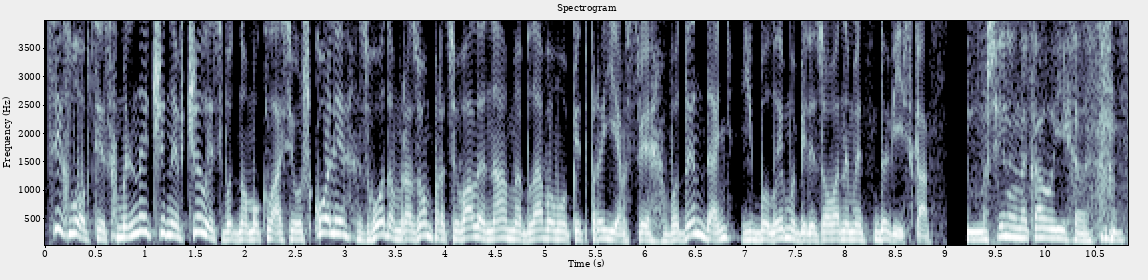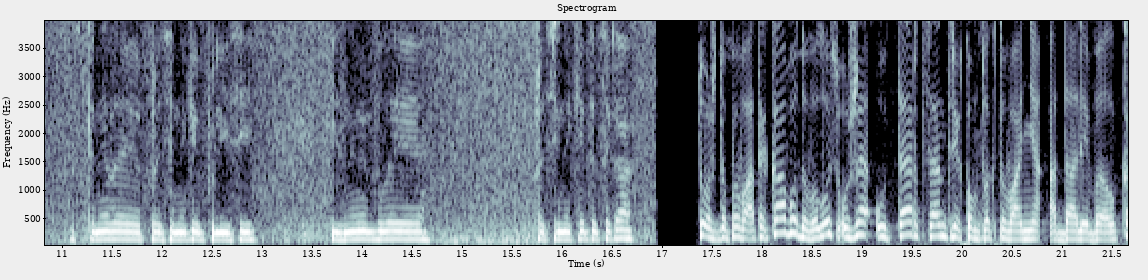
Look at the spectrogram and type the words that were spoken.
Ці хлопці з Хмельниччини вчились в одному класі у школі. Згодом разом працювали на меблевому підприємстві. В один день й були мобілізованими до війська. Машини на каву їхали. Спинили працівники поліції. І з ними були працівники ТЦК. Тож допивати каву довелось уже у терцентрі комплектування, а далі ВЛК,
